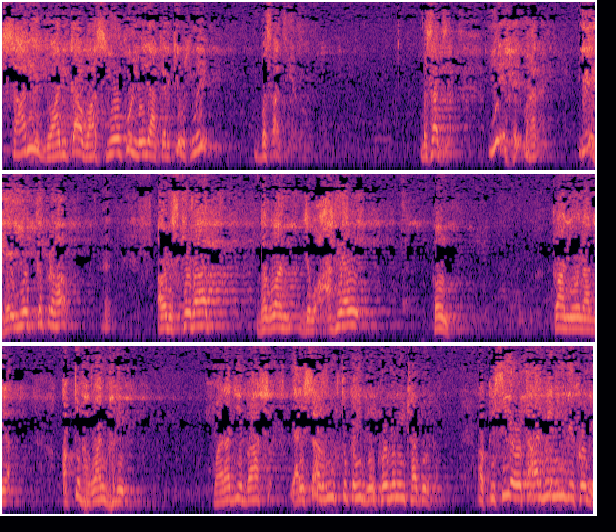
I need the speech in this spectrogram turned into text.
सारे द्वारिका वासियों को ले जाकर के उसमें बसा दिया। बसा दिया। ये है महाराज, ये है योग का प्रभाव। और इसके बाद भगवान जब आ गया वो, कौन? कालियोन आ गया। अब तो भगवान भगे। महाराज, ये बात ऐसा रूप तो कहीं देखोगे नहीं ठाकुर का। और किसी अवतार में नहीं देखोगे।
